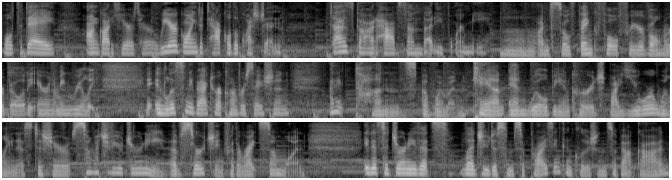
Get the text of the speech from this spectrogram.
Well, today on God Hears Her, we are going to tackle the question Does God have somebody for me? Mm, I'm so thankful for your vulnerability, Erin. I mean, really. In listening back to our conversation, I think tons of women can and will be encouraged by your willingness to share so much of your journey of searching for the right someone. And it's a journey that's led you to some surprising conclusions about God,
